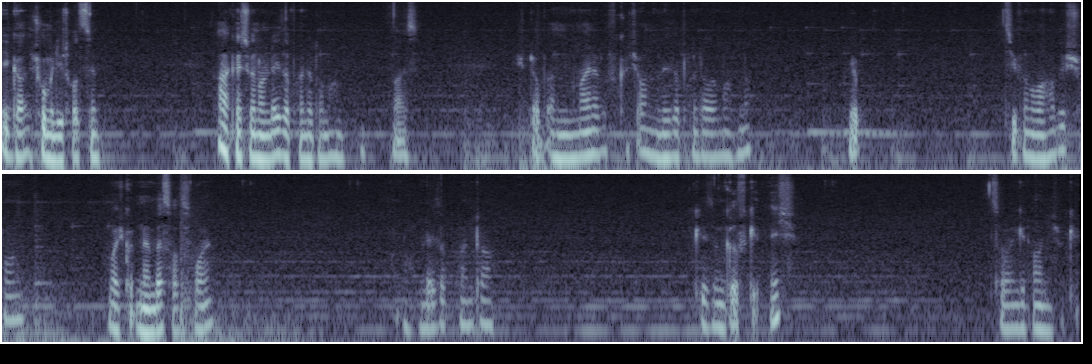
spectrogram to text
Egal, ich hole mir die trotzdem. Ah, kann ich sogar noch einen Laserpointer da machen. Nice. Ich glaube, an meiner Waffe kann ich auch einen Laserpointer da machen, ne? Jupp. Zielfernrohr habe ich schon. Aber ich könnte mir ein besseres holen. Laserpointer. Okay, so ein Griff geht nicht. Zaubern geht auch nicht, okay.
